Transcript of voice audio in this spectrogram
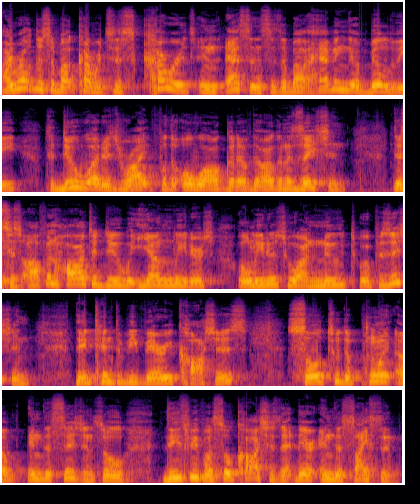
I wrote this about courage. This courage, in essence, is about having the ability to do what is right for the overall good of the organization. This is often hard to do with young leaders or leaders who are new to a position. They tend to be very cautious, so to the point of indecision. So these people are so cautious that they're indecisive.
